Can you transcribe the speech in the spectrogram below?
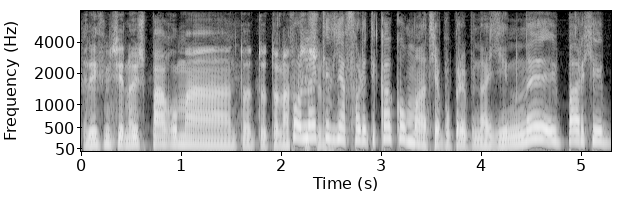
Ρύθμιση εννοείς πάγωμα των το, το, Πολλά και διαφορετικά κομμάτια που πρέπει να γίνουν. Υπάρχει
